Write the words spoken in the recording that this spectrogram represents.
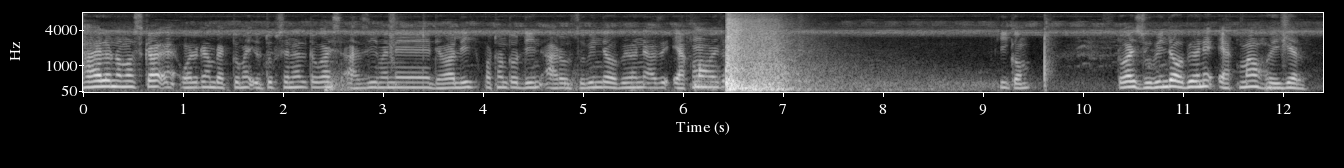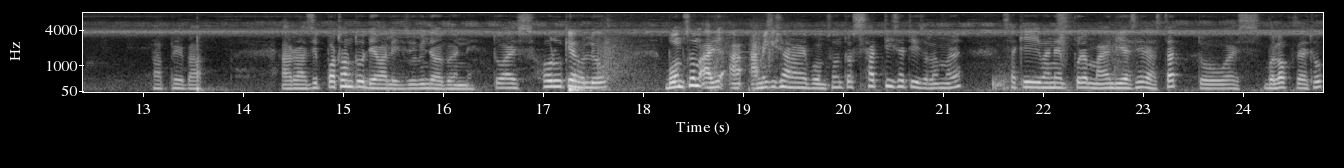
হেল্ল' নমস্কাৰ welcome back to my YouTube channel তো গাইছ আজি মানে দেৱালী, প্ৰথমটো দিন আৰু জুবিন দা অবিহনে আজি একমাহ হৈ কি ক'ম? তো গাইছ জুবিন দা অবিহনে একমাহ হৈ গ'ল। বাপৰে বাপ। আৰু আজি প্ৰথমটো দেৱালী, জুবিন দা অবিহনে। তো গাইছ সৰুকৈ হ'লেও বম চম আজি আমি কিছু আনা নাই বম তো চাতি চাতি জ্বলাম মানে। চাকি মানে পূৰা মায়ে দি আছে ৰাস্তাত। তো গাইছ বলক যাই থাকোঁ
